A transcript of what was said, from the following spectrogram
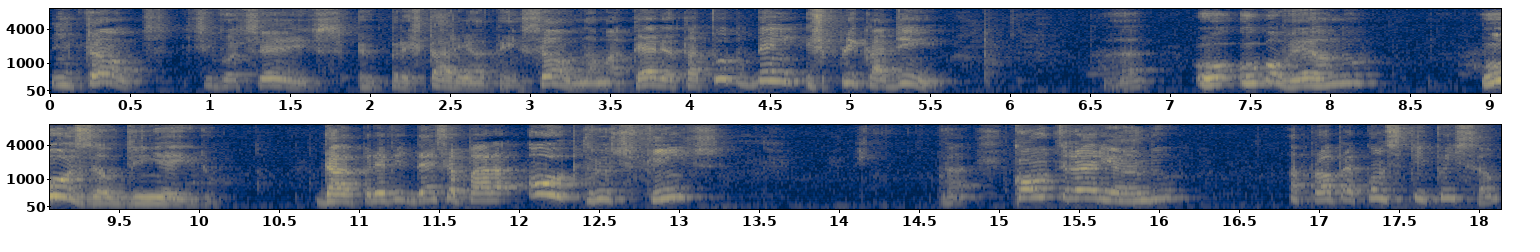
Então, se vocês prestarem atenção na matéria, está tudo bem explicadinho. Né? O, o governo usa o dinheiro da Previdência para outros fins, né? contrariando a própria Constituição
